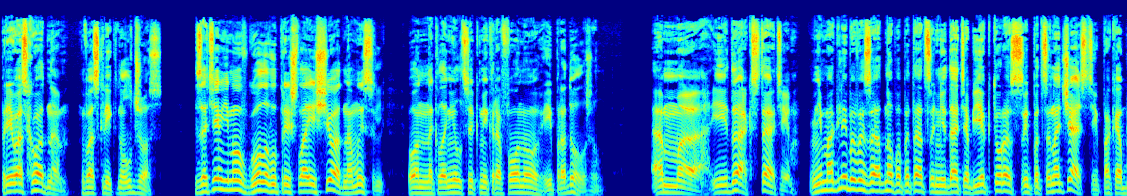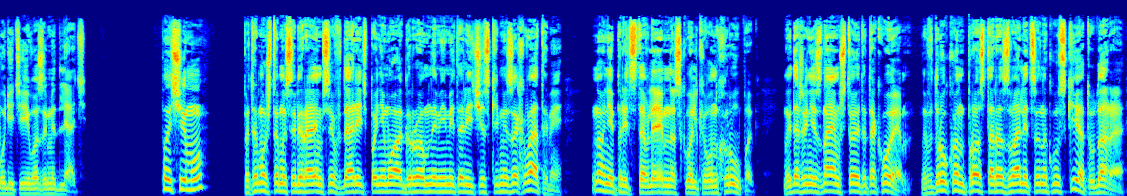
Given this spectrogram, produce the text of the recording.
«Превосходно!» — воскликнул Джос. Затем ему в голову пришла еще одна мысль. Он наклонился к микрофону и продолжил. «Амма, и да, кстати, не могли бы вы заодно попытаться не дать объекту рассыпаться на части, пока будете его замедлять?» «Почему?» «Потому что мы собираемся вдарить по нему огромными металлическими захватами, но не представляем, насколько он хрупок. Мы даже не знаем, что это такое. Вдруг он просто развалится на куски от удара.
